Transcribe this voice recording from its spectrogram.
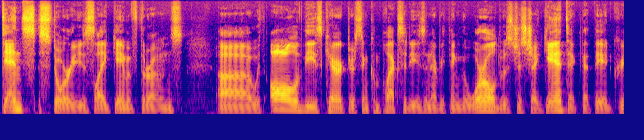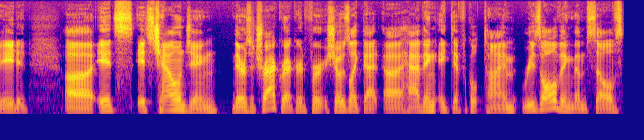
dense stories like Game of Thrones, uh, with all of these characters and complexities and everything. The world was just gigantic that they had created. Uh, it's it's challenging. There's a track record for shows like that uh, having a difficult time resolving themselves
